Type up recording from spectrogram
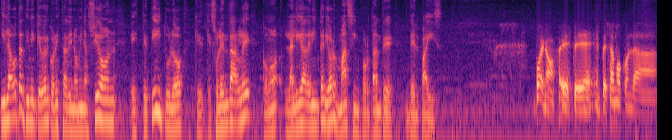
y la otra tiene que ver con esta denominación, este título que, suelen darle como la liga del interior más importante del país. Bueno, este, empezamos con la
